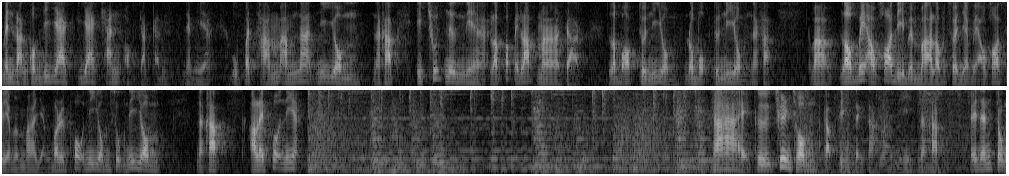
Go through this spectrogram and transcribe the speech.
เป็นสังคมที่แยกแยกชั้นออกจากกันอย่างเงี้ยอุปถัมภ์อำนาจนิยมนะครับอีกชุดหนึ่งเนี่ยเราก็ไปรับมาจากระบบทุนนิยม ระบบทุนนิยมนะครับว่าเราไม่เอาข้อดีมันมา เราส่วนใหญ่ไปเอาข้อเสียมันมา อย่างบริโภคนิยมสุขนิยมนะครับอะไรพวกนี้ใช่ คือชื่นชมกับสิ่งต่างๆเหล่านี้นะครับ เพราะฉะนั้นตรง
